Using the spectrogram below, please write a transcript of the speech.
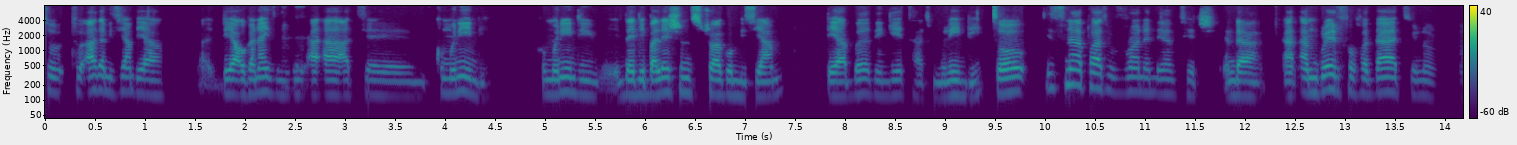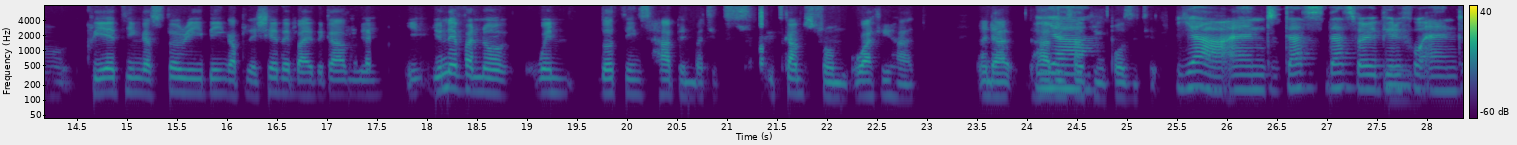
to, to other museums they are uh, they are organizing uh, at uh, Kumunindi, Kumunindi, the Liberation Struggle Museum. They are building it at Mulindi. So it's not part of Rwandan heritage. And uh, I'm grateful for that, you know, creating a story, being appreciated by the government. You, you never know when those things happen, but it's it comes from working hard and uh, having yeah, something positive. yeah, and that's that's very Mm, beautiful. And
